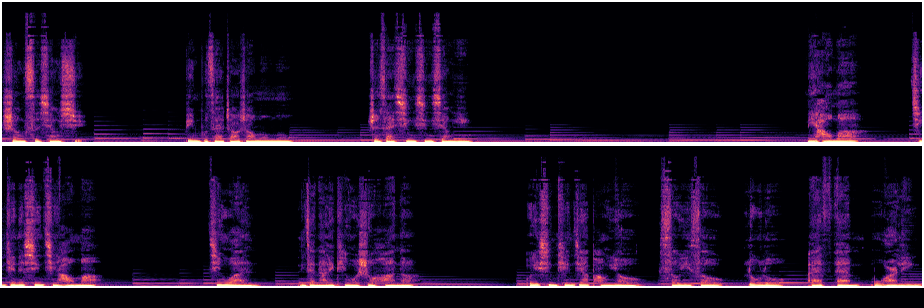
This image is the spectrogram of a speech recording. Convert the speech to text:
生死相许。并不在朝朝暮暮，只在心心相印。你好吗？今天的心情好吗？今晚你在哪里听我说话呢？微信添加朋友，搜一搜“露露 FM 五二零”，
